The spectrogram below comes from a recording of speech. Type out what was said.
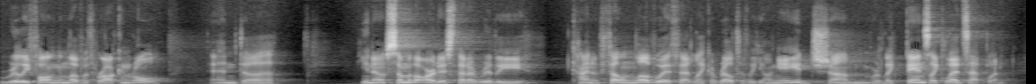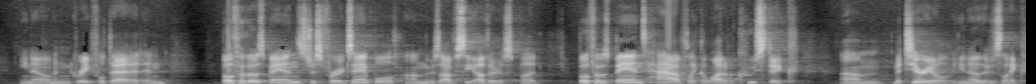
really falling in love with rock and roll, and uh, you know, some of the artists that I really kind of fell in love with at like a relatively young age um, were like bands like Led Zeppelin, you know, and Grateful Dead, and both of those bands, just for example, um, there's obviously others, but both those bands have like a lot of acoustic um, material. You know, there's like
